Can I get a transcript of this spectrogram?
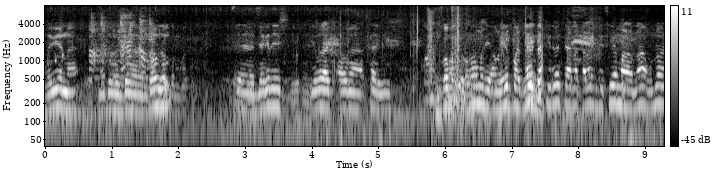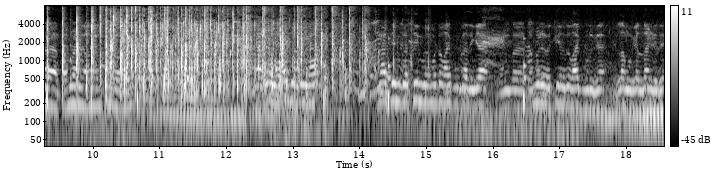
ரவி அண்ணன் மற்றும் கௌதம் ஜெகதீஷ் யுவராஜ் அவங்க அக்கா கோமதி அவங்க ஏற்பாட்டில் இருபத்தி ஆறில் தளபதி சிஎம் ஆனதுனா இன்னும் தமிழ்நாடு வாய்ப்பு அண்ணா திமுக திமுக மட்டும் வாய்ப்பு கொடுக்காதீங்க. எங்கள் தமிழக வெற்றிகளுக்கு வாய்ப்பு கொடுங்க. எல்லாம் உங்கள் தான் இருக்குது.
